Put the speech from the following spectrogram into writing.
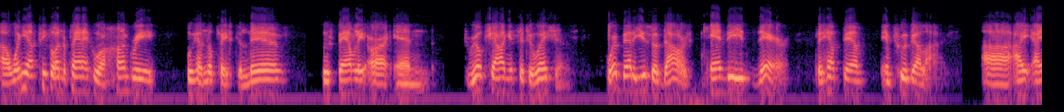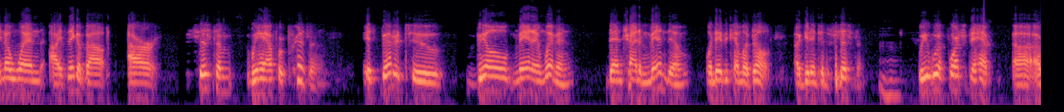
Uh, when you have people on the planet who are hungry, who have no place to live, whose family are in real challenging situations, what better use of dollars can be there to help them improve their lives? Uh, I, I know when I think about our system we have for prisons, it's better to build men and women than try to mend them when they become adults or get into the system. Mm-hmm. We were fortunate to have uh, a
